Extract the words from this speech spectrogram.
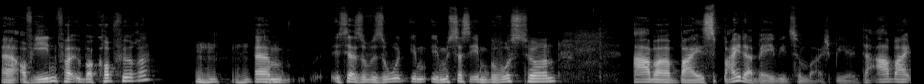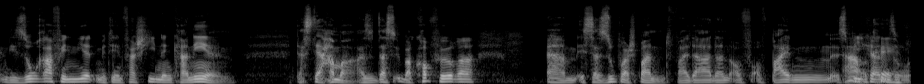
äh, auf jeden Fall über Kopfhörer. ähm, ist ja sowieso, ihr, ihr müsst das eben bewusst hören. Aber bei Spider Baby zum Beispiel, da arbeiten die so raffiniert mit den verschiedenen Kanälen. Das ist der Hammer. Also das über Kopfhörer ähm, ist das super spannend, weil da dann auf, auf beiden Speakern okay. so.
